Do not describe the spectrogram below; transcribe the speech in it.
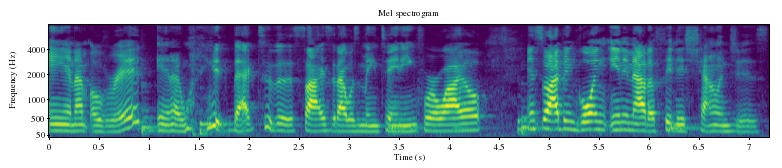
and I'm over it and I want to get back to the size that I was maintaining for a while. And so I've been going in and out of fitness challenges.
